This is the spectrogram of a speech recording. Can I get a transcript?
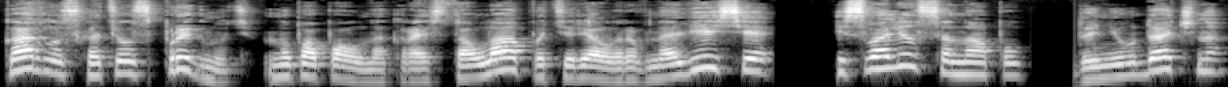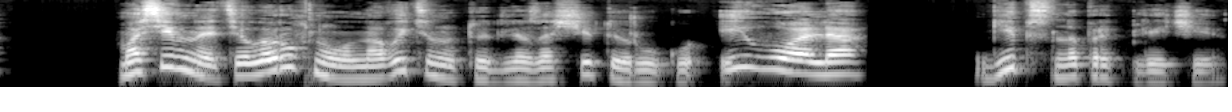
Карлос хотел спрыгнуть, но попал на край стола, потерял равновесие и свалился на пол. Да неудачно. Массивное тело рухнуло на вытянутую для защиты руку, и вуаля! Гипс на предплечье.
